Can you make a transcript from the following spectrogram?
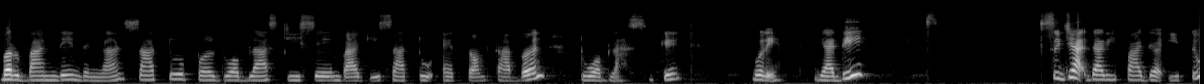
berbanding dengan 1 per 12 jisim bagi satu atom karbon 12. Okey, boleh. Jadi, sejak daripada itu,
